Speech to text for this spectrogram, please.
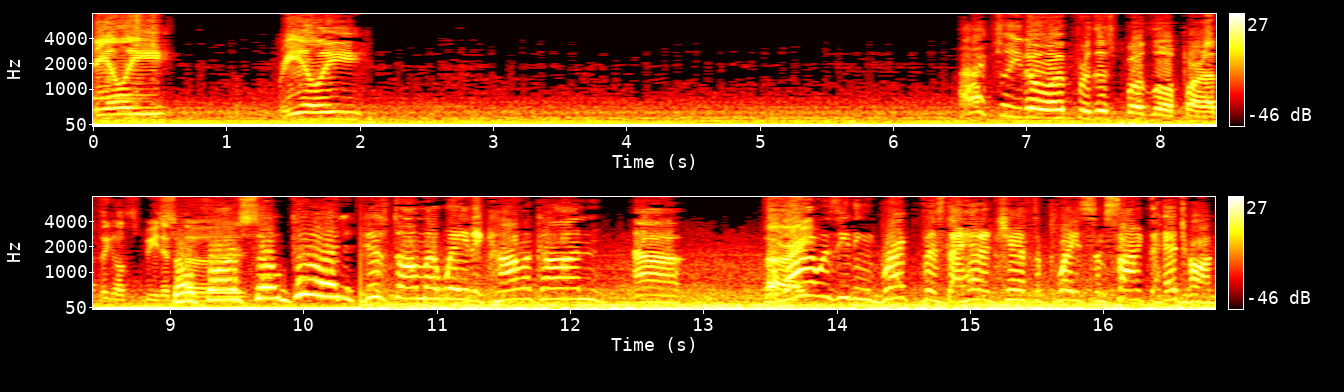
really, really? Actually, you know what? For this one little part, I think I'll speed. Up. So those. far, so good. Just on my way to Comic Con. Uh, but All while. I was eating breakfast, I had a chance to play some Sonic the Hedgehog,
